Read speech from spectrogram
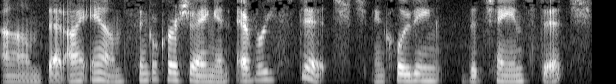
um, that I am single crocheting in every stitch including the chain stitch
